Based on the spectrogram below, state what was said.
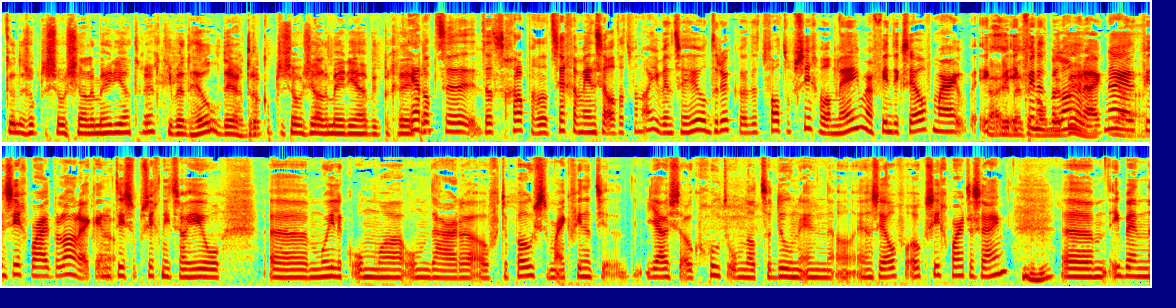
kunnen ze op de sociale media terecht. Je bent heel erg druk op de sociale media, heb ik begrepen. Ja, dat, eh, dat is grappig. Dat zeggen mensen altijd van, oh, je bent zo heel druk. Dat valt op zich wel mee, maar vind ik zelf. Maar ik, Ja, ik vind het belangrijk. Nou ja, Ja. ik vind zichtbaarheid belangrijk. En Ja. het is op zich niet zo heel eh, moeilijk om, om daarover over te posten. Maar ik vind het ju- juist ook goed om dat te doen en, en zelf ook zichtbaar te zijn. Mhm. Ehm, ik ben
